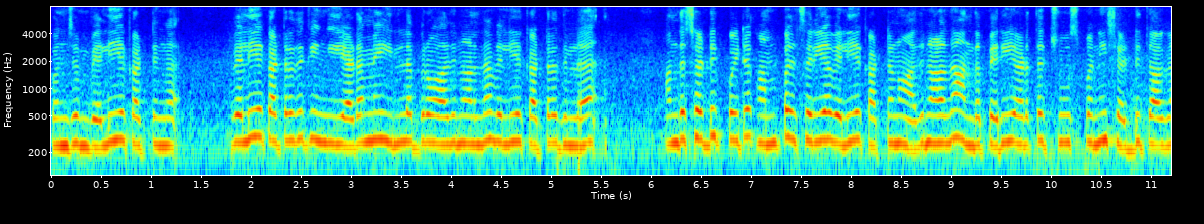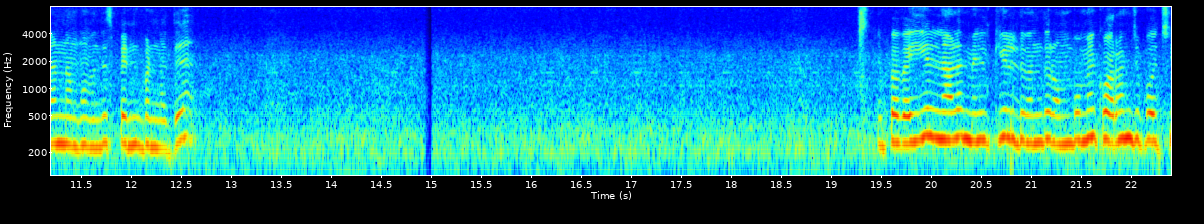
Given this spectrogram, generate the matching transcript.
கொஞ்சம் வெளியே கட்டுங்க. வெளியே கட்டுறதுக்கு இங்கே இடமே இல்லை ப்ரோ அதனால தான் வெளியே கட்டுறதில்ல. அந்த ஷெட்டுக்கு போயிட்டு கம்பல்சரியாக வெளியே கட்டணும். அதனால தான் அந்த பெரிய இடத்த சூஸ் பண்ணி ஷெட்டுக்காக நம்ம வந்து ஸ்பெண்ட் பண்ணது. இப்போ வெயில்னால மில்க் ஈல்டு வந்து ரொம்பவுமே குறைஞ்சி போச்சு.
